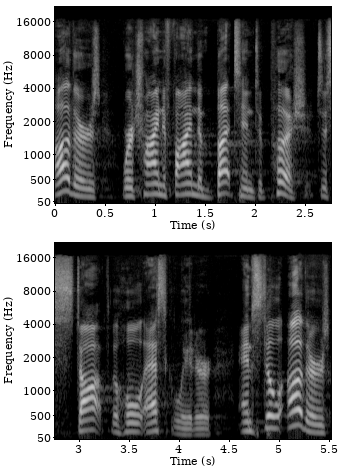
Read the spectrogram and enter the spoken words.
Others were trying to find the button to push to stop the whole escalator. And still others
